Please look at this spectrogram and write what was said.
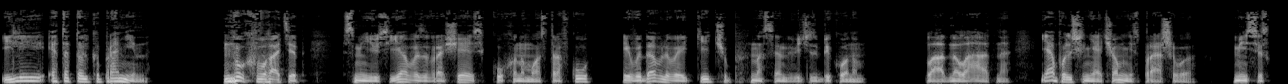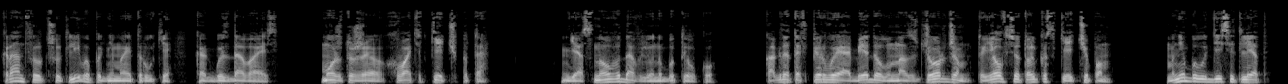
Или это только про Мин? Ну, хватит, смеюсь я, возвращаясь к кухонному островку и выдавливая кетчуп на сэндвич с беконом. Ладно, ладно, я больше ни о чем не спрашиваю. Миссис Кранфилд шутливо поднимает руки, как бы сдаваясь. Может, уже хватит кетчупа-то? Я снова давлю на бутылку. Когда ты впервые обедал у нас с Джорджем, то ел все только с кетчупом. Мне было десять лет.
